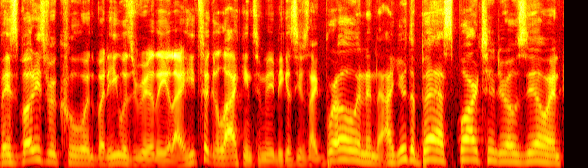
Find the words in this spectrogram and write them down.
his buddies were cool, but he was really like he took a liking to me because he was like, "Bro, and then, uh, you're the best bartender, Ozeal," and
